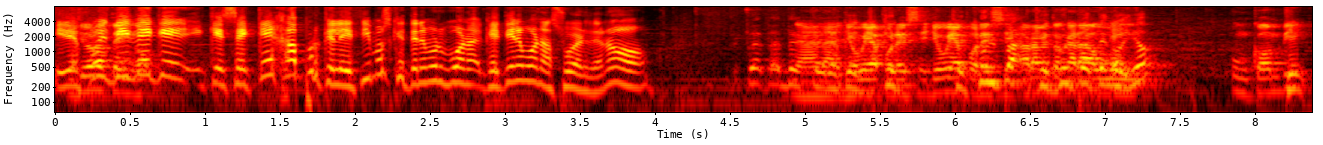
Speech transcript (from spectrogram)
Y después dice que, que se queja porque le decimos que tenemos buena, que tiene buena suerte, ¿no? Nah, ¿qué- yo voy a por ese, yo voy a por ese. Ahora me qué tocará culpa tengo un, yo? un combi. Que,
